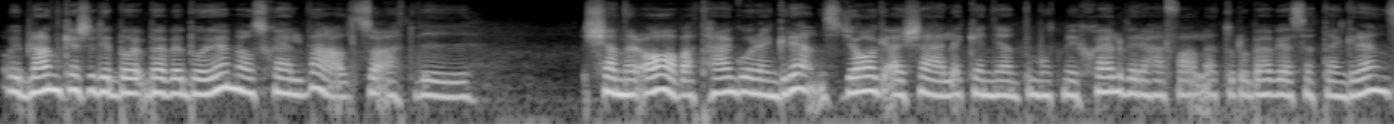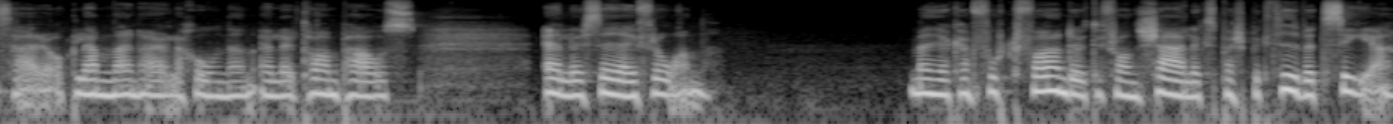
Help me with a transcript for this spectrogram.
Och ibland kanske det behöver börja med oss själva, alltså att vi känner av att här går en gräns. Jag är kärleken gentemot mig själv i det här fallet och då behöver jag sätta en gräns här och lämna den här relationen eller ta en paus eller säga ifrån. Men jag kan fortfarande utifrån kärleksperspektivet se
